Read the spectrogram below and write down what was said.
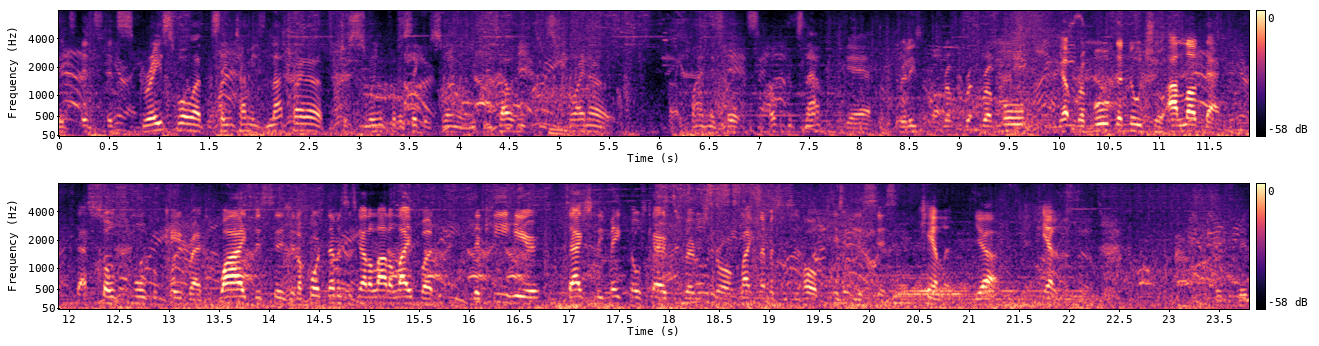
It's it's it's graceful at the same time. He's not trying to just swing for the sake of swinging. You can tell he, he's trying to uh, find his hits. Oh, good snap. Yeah, really re- re- remove, yep, remove the neutral. I love that. That's so smooth from K-Brad. Wide decision. Of course, Nemesis got a lot of life, but the key here to actually make those characters very strong, like Nemesis and Hulk, is the assist. Kill it. Yeah. Kill. 50-50.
